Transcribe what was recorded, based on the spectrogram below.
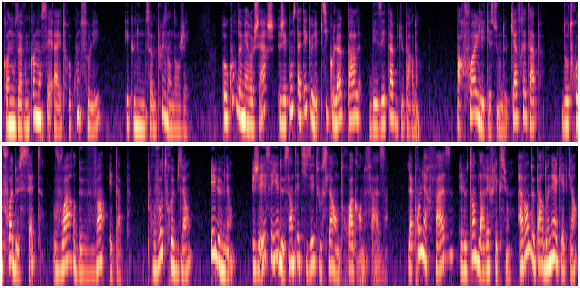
quand nous avons commencé à être consolés et que nous ne sommes plus en danger. Au cours de mes recherches, j'ai constaté que les psychologues parlent des étapes du pardon. Parfois, il est question de 4 étapes, d'autres fois de 7, voire de 20 étapes. Pour votre bien et le mien, j'ai essayé de synthétiser tout cela en trois grandes phases. La première phase est le temps de la réflexion. Avant de pardonner à quelqu'un,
